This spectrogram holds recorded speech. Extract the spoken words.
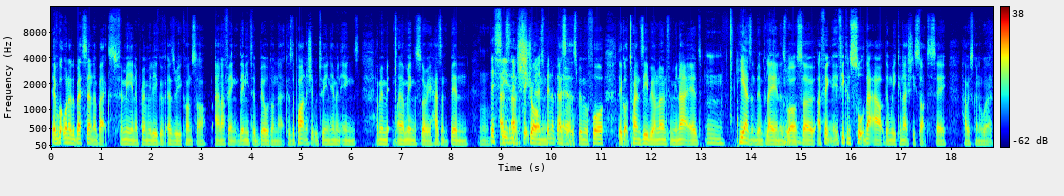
they've got one of the best centre backs for me in the Premier League with Ezri Konsa, and I think they need to build on that because the partnership between him and Ings, I mean uh, Mings, sorry, hasn't been mm. This as, season in as particular strong has been a bit. as it's been before. They got Tuanzebe on loan from United. Mm. He hasn't been playing as well, so I think if you can sort that out, then we can actually start to say how it's going to work.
